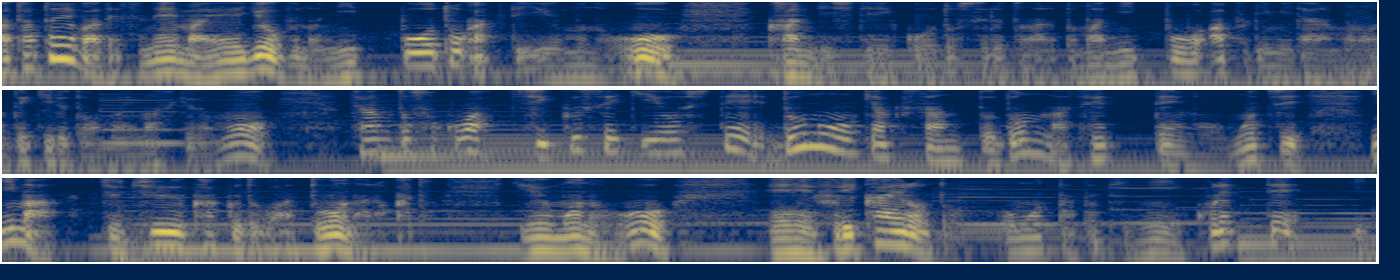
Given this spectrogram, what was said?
まあ、例えばですね、まあ、営業部の日報とかっていうものを管理していこうとするとなると、まあ、日報アプリみたいなものできると思いますけども、ちゃんとそこは蓄積をして、どのお客さんとどんな接点を持ち、今、受注角度はどうなのかというものを、えー、振り返ろうと思った時に、これって一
